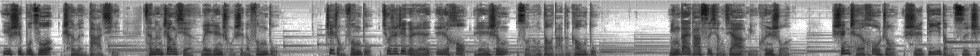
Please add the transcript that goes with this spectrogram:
遇事不作，沉稳大气，才能彰显为人处事的风度。这种风度，就是这个人日后人生所能到达的高度。”明代大思想家吕坤说：“深沉厚重是第一等资质。”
